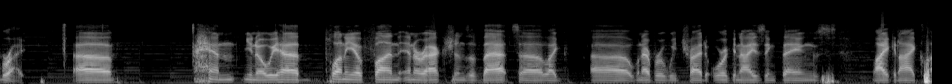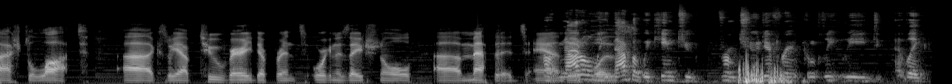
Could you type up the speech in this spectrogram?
right. Uh, and you know, we had plenty of fun interactions of that. Uh, like uh, whenever we tried organizing things, Mike and I clashed a lot. Because we have two very different organizational uh, methods, Oh, and not only was, that, but we came to from two different, completely like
